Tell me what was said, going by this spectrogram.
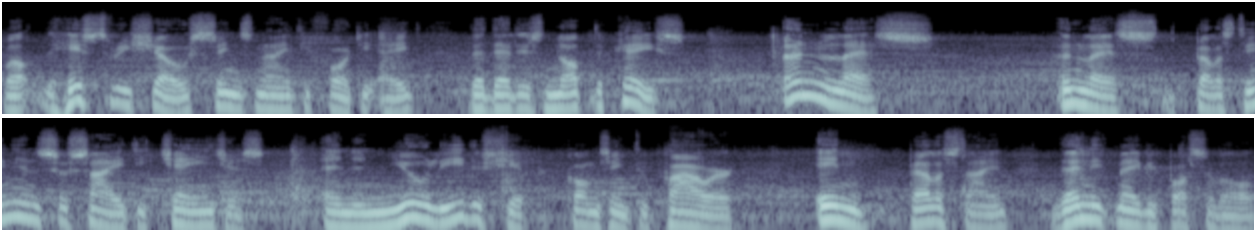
Well, the history shows since 1948 that that is not the case. Unless, unless the Palestinian society changes and a new leadership comes into power in Palestine, then it may be possible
